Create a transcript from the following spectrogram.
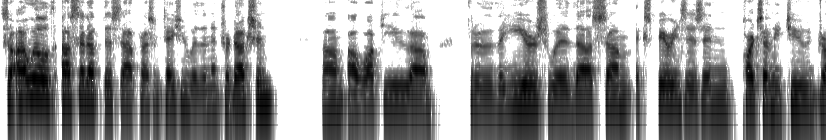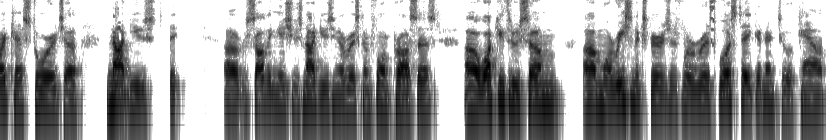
So I will uh, set up this uh, presentation with an introduction. Um, I'll walk you um, through the years with uh, some experiences in Part 72 dry cask storage, uh, not used, uh, resolving issues, not using a risk-informed process. Uh, walk you through some uh, more recent experiences where risk was taken into account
